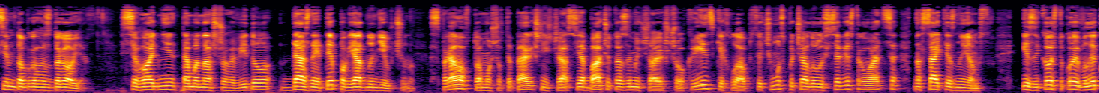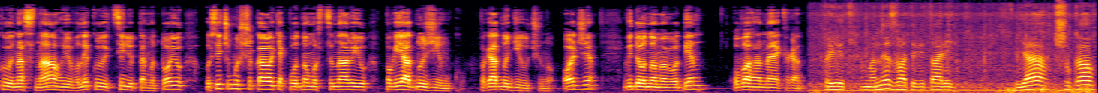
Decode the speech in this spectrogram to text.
Всім доброго здоров'я! Сьогодні тема нашого відео де знайти порядну дівчину. Справа в тому, що в теперішній час я бачу та замічаю, що українські хлопці чомусь почали усі реєструватися на сайті знайомств. І з якоюсь такою великою наснагою, великою ціллю та метою усі чомусь шукають, як по одному сценарію, порядну жінку, порядну дівчину. Отже, відео номер один. Увага на екран. Привіт, мене звати Віталій. Я шукав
